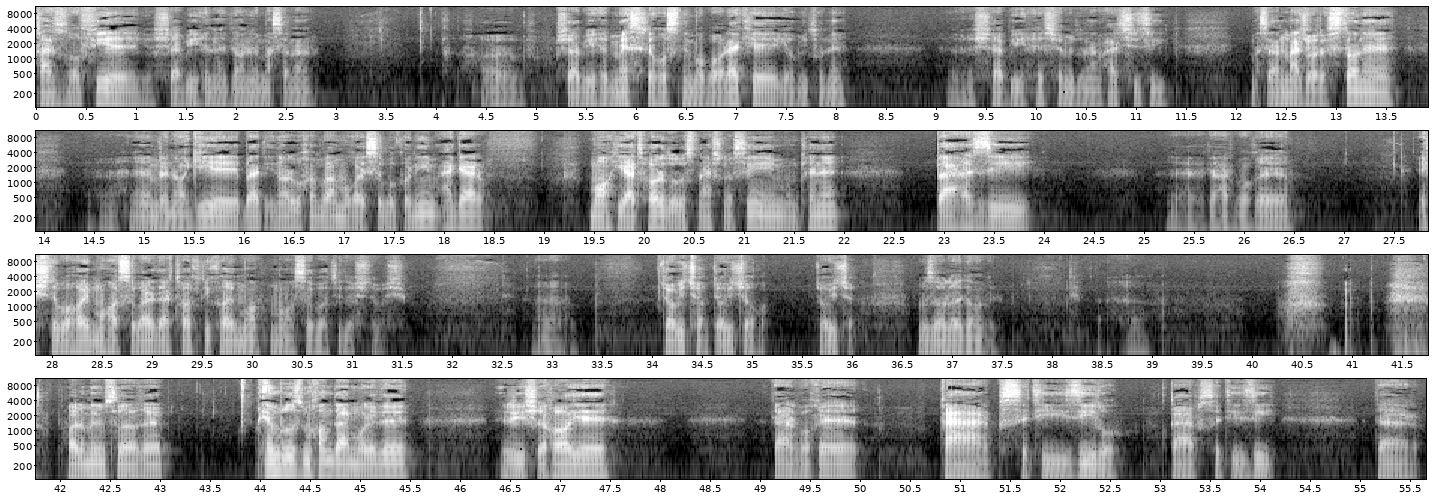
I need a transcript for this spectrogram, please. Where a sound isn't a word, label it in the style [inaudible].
قذافیه یا شبیه ندانه مثلا شبیه مصر حسنی مبارکه یا می‌تونه شبیه چه می‌دونم هر چیزی مثلا مجارستان امرناگیه بعد اینا رو بخوایم با هم مقایسه بکنیم. اگر ماهیت ها رو درست نشناسیم ممکنه بعضی در واقع اشتباه های محاسبه رو در تاکتیک های محاسباتی داشته باشیم. جاویچا جاویچا آقا. جاویچا روز حالا ادامه بده حالا میریم سراغ امروز می‌خوام در مورد ریشه های در واقع غرب ستیزی رو غرب ستیزی در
